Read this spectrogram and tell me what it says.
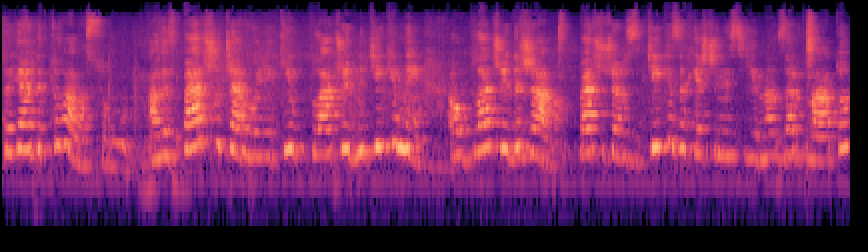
то я диктувала суму. Але в першу чергу, які оплачують не тільки ми, а оплачує держава. В першу чергу тільки захищені сії на зарплату,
